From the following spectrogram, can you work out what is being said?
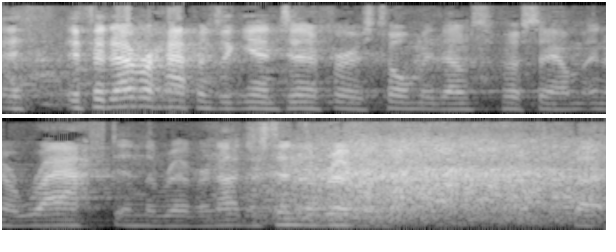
If, if it ever happens again, Jennifer has told me that I'm supposed to say I'm in a raft in the river, not just in the river. But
